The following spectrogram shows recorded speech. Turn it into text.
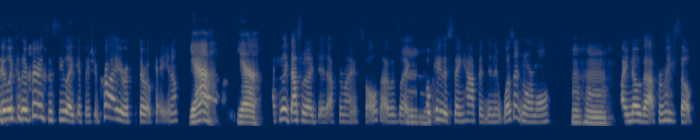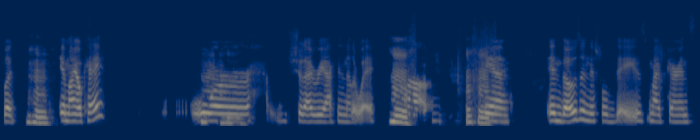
they look to their parents to see like if they should cry or if they're okay. You know, Yeah. Yeah. I feel like that's what I did after my assault. I was like, Mm. okay, this thing happened and it wasn't normal. Mm-hmm. I know that for myself, but Mm-hmm. am I okay? Or should I react in another way? Mm-hmm. Um, Mm-hmm. and in those initial days, my parents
